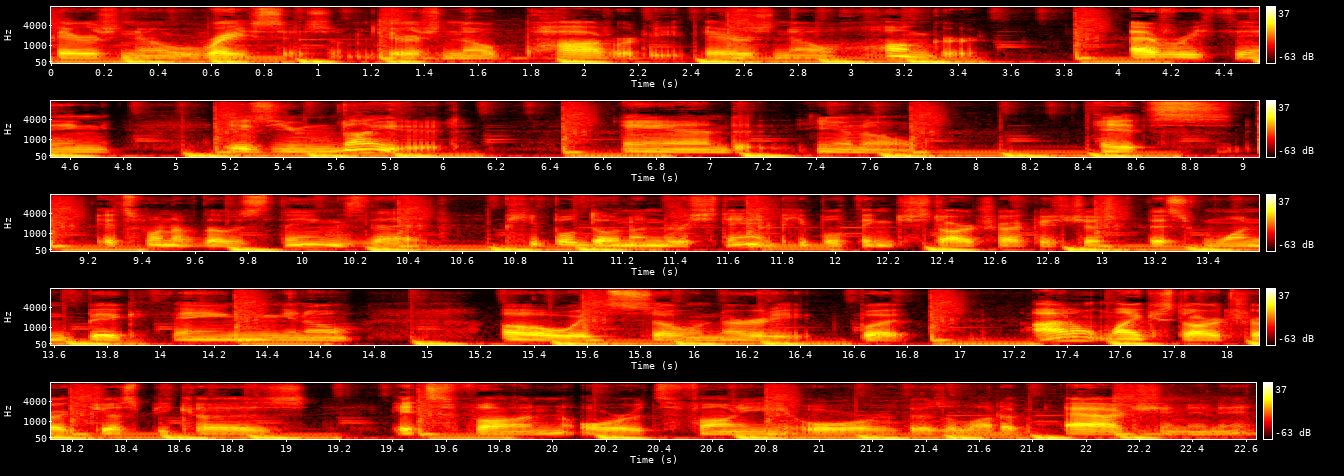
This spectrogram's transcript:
there's no racism, there's no poverty, there's no hunger. Everything is united. And, you know, it's it's one of those things that people don't understand. People think Star Trek is just this one big thing, you know, oh, it's so nerdy. But I don't like Star Trek just because it's fun or it's funny or there's a lot of action in it.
